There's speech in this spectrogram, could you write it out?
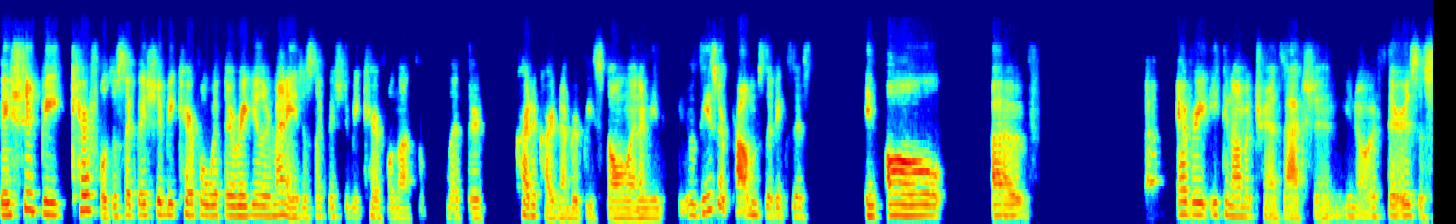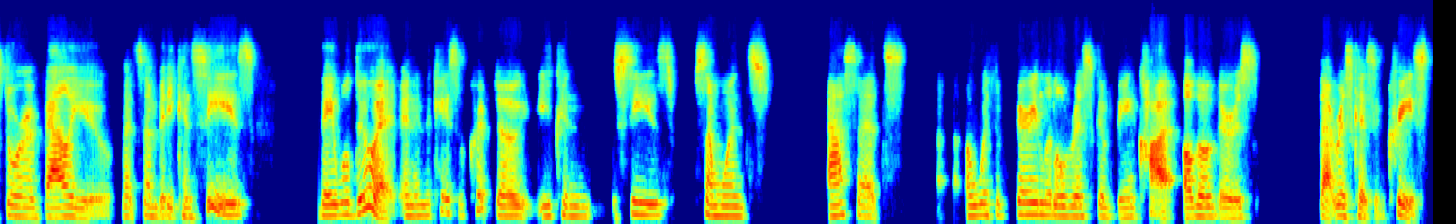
They should be careful, just like they should be careful with their regular money, just like they should be careful not to let their credit card number be stolen. I mean, you know, these are problems that exist in all of uh, every economic transaction. You know, if there is a store of value that somebody can seize, they will do it. And in the case of crypto, you can seize someone's assets uh, with very little risk of being caught, although there is that risk has increased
